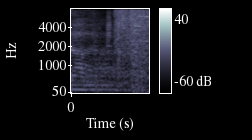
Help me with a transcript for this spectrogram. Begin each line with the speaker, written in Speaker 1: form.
Speaker 1: Blood.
